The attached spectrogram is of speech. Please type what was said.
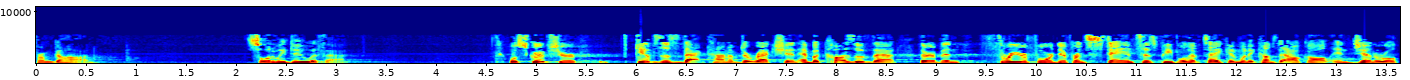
from God. So what do we do with that? Well, scripture gives us that kind of direction, and because of that, there have been three or four different stances people have taken when it comes to alcohol in general,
